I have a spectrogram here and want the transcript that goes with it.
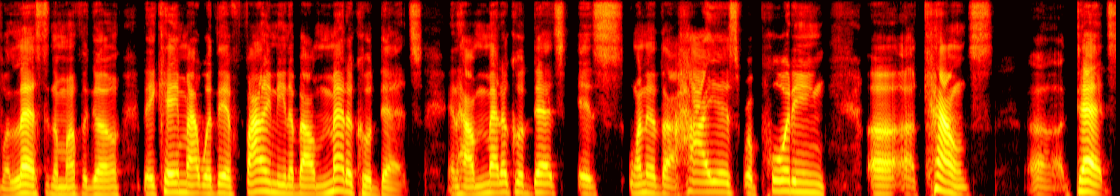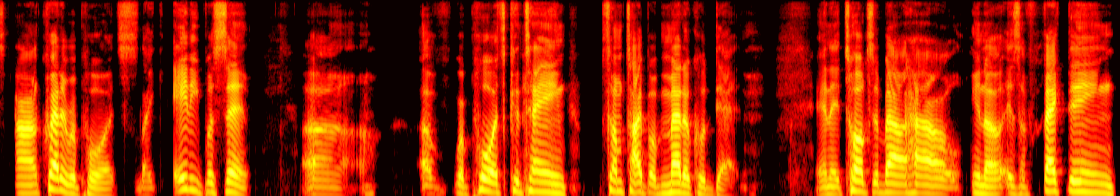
well, less than a month ago, they came out with their finding about medical debts and how medical debts is one of the highest reporting uh, accounts, uh, debts on credit reports. Like 80% uh, of reports contain some type of medical debt and it talks about how you know it's affecting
